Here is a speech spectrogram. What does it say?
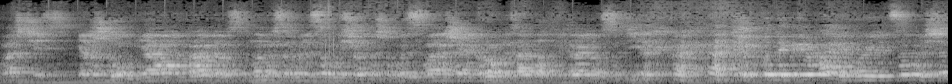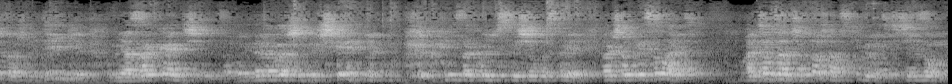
Ваша честь, я жду, я вам отправлю номер своего лицевого счета, чтобы вы с вашей огромной зарплатой федерального судьи подогревали мой лицевой счет, потому что деньги у меня заканчиваются, а благодаря вашим решениям они закончатся еще быстрее. Так что присылайте. Артем Задович, вы тоже там скидываете всей зоны.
